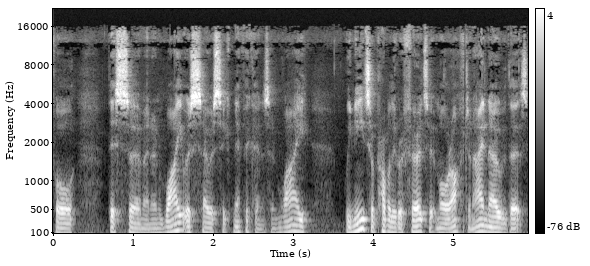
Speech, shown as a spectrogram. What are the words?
for this sermon and why it was so significant and why we need to probably refer to it more often. I know that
